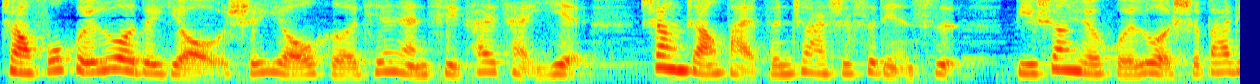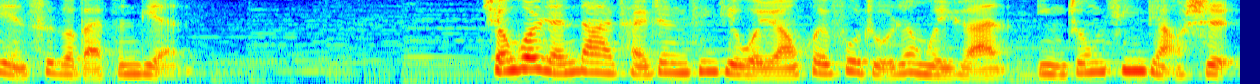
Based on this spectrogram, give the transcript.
涨幅回落的有石油和天然气开采业，上涨百分之二十四点四，比上月回落十八点四个百分点。全国人大财政经济委员会副主任委员尹中清表示，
